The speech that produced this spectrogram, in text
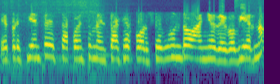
El presidente destacó en su mensaje por segundo año de gobierno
